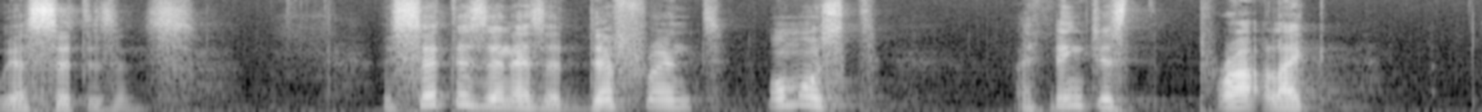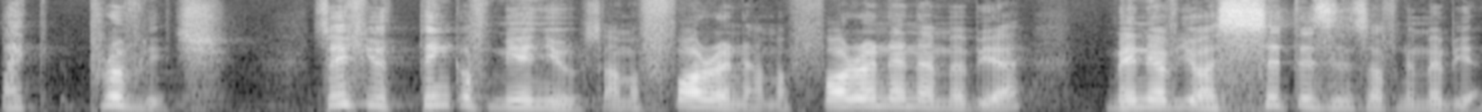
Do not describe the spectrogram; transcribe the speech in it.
We are citizens. A citizen has a different, almost, I think, just pro- like, like privilege. So if you think of me and you, so I'm a foreigner. I'm a foreigner in Namibia. Many of you are citizens of Namibia.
